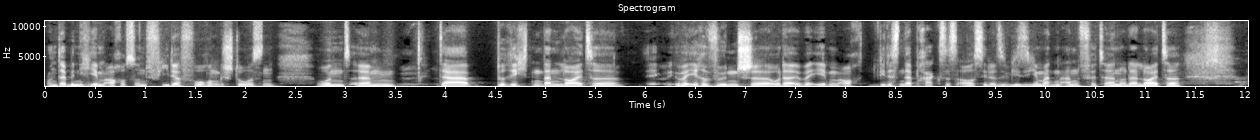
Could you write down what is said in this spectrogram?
Und da bin ich eben auch auf so ein Fieder-Forum gestoßen und ähm, da berichten dann Leute über ihre Wünsche oder über eben auch, wie das in der Praxis aussieht, also wie sie jemanden anfüttern oder Leute äh,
